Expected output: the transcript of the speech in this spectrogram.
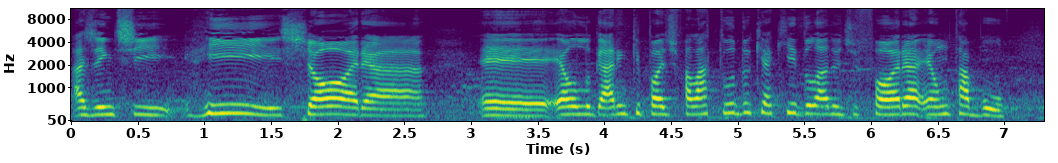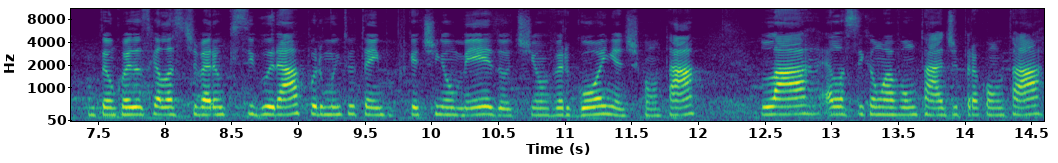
a gente ri, chora. É, é um lugar em que pode falar tudo que aqui do lado de fora é um tabu. Então, coisas que elas tiveram que segurar por muito tempo porque tinham medo ou tinham vergonha de contar. Lá, elas ficam à vontade para contar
